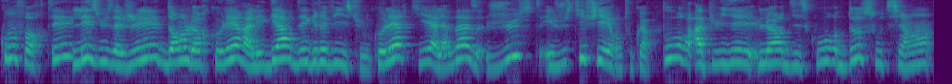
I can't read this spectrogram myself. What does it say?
conforter les usagers dans leur colère à l'égard des grévistes. Une colère qui est à la base juste et justifiée en tout cas, pour appuyer leur discours de soutien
